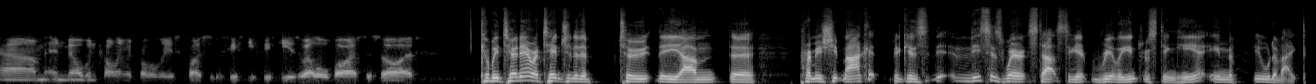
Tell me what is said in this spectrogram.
um, and Melbourne Collingwood probably is closer to 50-50 as well, all biased aside. Can we turn our attention to the to the um, the premiership market because th- this is where it starts to get really interesting here in the field of eight.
